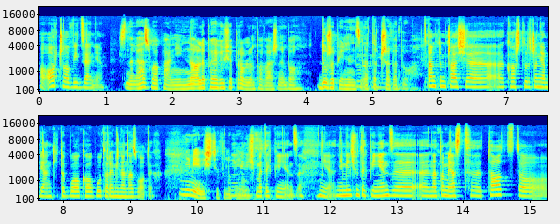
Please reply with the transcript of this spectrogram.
o oczy, o widzenie. Znalazła pani, no ale pojawił się problem poważny, bo dużo pieniędzy na to trzeba było. W tamtym czasie e, koszt leczenia Bianki to było około 1,5 miliona złotych. Nie mieliście tylu Nie pieniędzy. mieliśmy tych pieniędzy. Nie, nie mieliśmy tych pieniędzy. e, Natomiast to, co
